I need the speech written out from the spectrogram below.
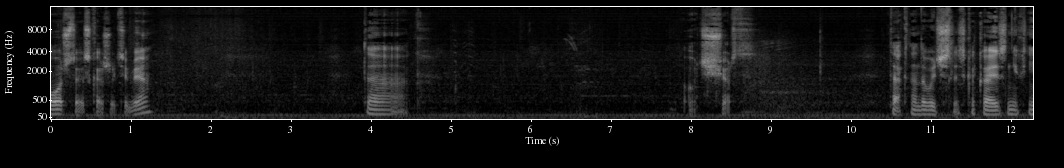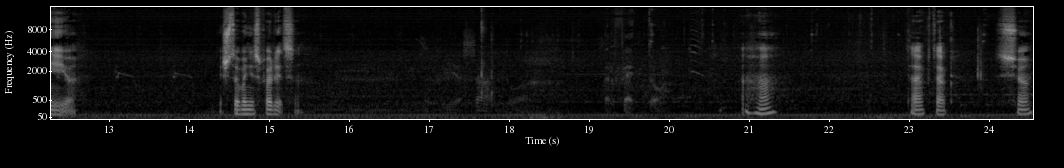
Вот что я скажу тебе. Так. О, черт. Так, надо вычислить, какая из них не ее. И чтобы не спалиться. Ага. Так, так. Все.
